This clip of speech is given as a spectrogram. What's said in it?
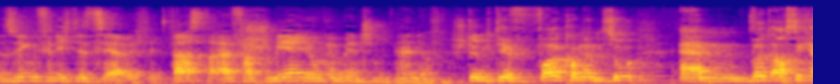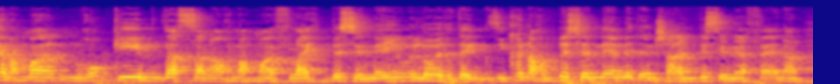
Deswegen finde ich das sehr wichtig, dass da einfach mehr junge Menschen wählen dürfen. stimme ich dir vollkommen zu. Ähm, wird auch sicher nochmal einen Ruck geben, dass dann auch nochmal vielleicht ein bisschen mehr junge Leute denken, sie können auch ein bisschen mehr mitentscheiden, ein bisschen mehr verändern.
